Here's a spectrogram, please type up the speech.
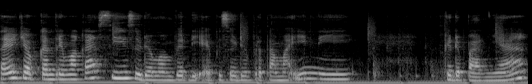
Saya ucapkan terima kasih sudah mampir di episode pertama ini. Ke depannya,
